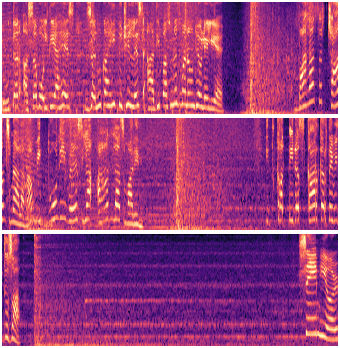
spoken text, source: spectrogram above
तू तर असं बोलती आहेस जणू काही तुझी लिस्ट आधीपासूनच बनवून ठेवलेली आहे. मला जर चान्स मिळाला ना मी दोन्ही वेळेस या आनलाच मारीन. इतका तिरस्कार करते मी तुझा. सेम हिअर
